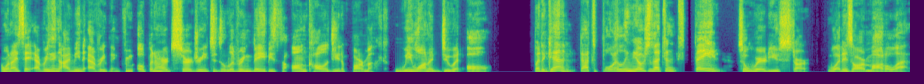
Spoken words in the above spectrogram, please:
And when I say everything, I mean everything from open heart surgery to delivering babies to oncology to pharma. We want to do it all. But again, that's boiling the ocean. That's insane. So where do you start? What is our Model S?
